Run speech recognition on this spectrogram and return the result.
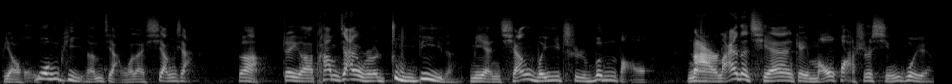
比较荒僻，咱们讲过，在乡下，是吧？这个他们家又是种地的，勉强维持温饱，哪儿来的钱给毛画师行贿啊？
